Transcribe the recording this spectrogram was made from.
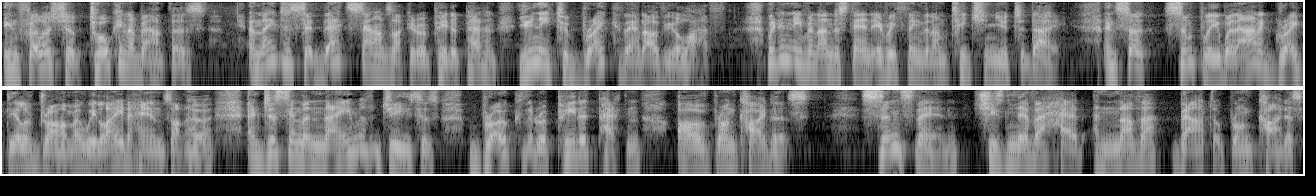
In fellowship, talking about this, and they just said, that sounds like a repeated pattern. You need to break that over your life. We didn't even understand everything that I'm teaching you today. And so, simply, without a great deal of drama, we laid hands on her and just in the name of Jesus broke the repeated pattern of bronchitis. Since then, she's never had another bout of bronchitis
